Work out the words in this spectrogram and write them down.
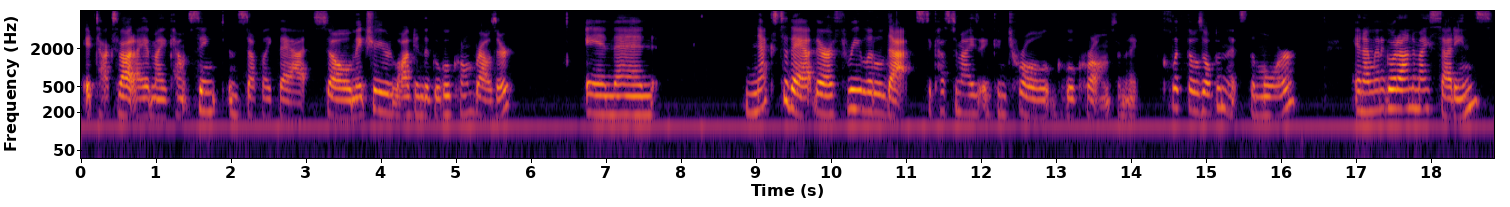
it talks about I have my account synced and stuff like that. So make sure you're logged in the Google Chrome browser. And then next to that, there are three little dots to customize and control Google Chrome. So I'm going to click those open. That's the More. And I'm going to go down to my settings.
